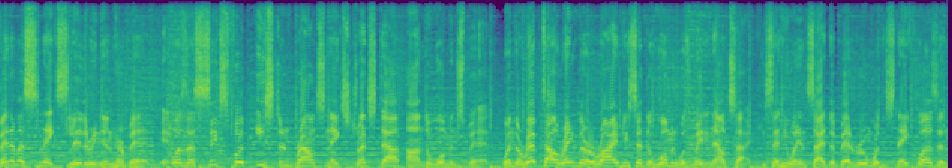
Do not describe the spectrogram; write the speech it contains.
venomous snakes slithering in her bed. It was a six foot eastern brown snake stretched out on the woman's bed. When the reptile wrangler arrived, he said the woman was waiting outside. He said he went inside the bedroom where the snake was, and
